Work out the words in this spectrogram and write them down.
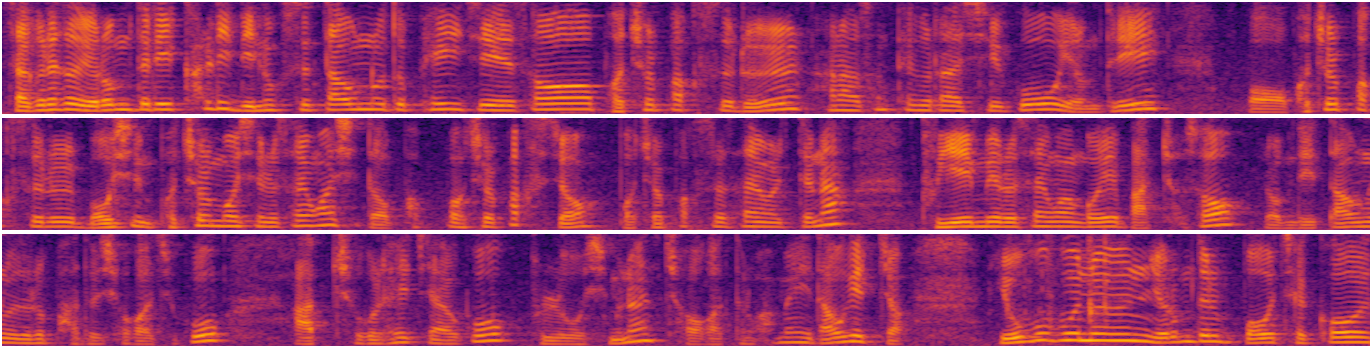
자 그래서 여러분들이 Kali Linux 다운로드 페이지에서 버추얼박스를 하나 선택을 하시고 여러분들이 뭐 VirtualBox를 machine virtual machine을 사용하시더 VirtualBox죠. VirtualBox를 사용할 때나 VMware를 사용한 거에 맞춰서 여러분들이 다운로드를 받으셔 가지고 압축을 해제하고 불러오시면은 저 같은 화면이 나오겠죠. 이 부분은 여러분들 뭐 제 거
